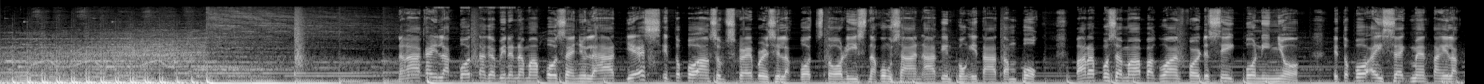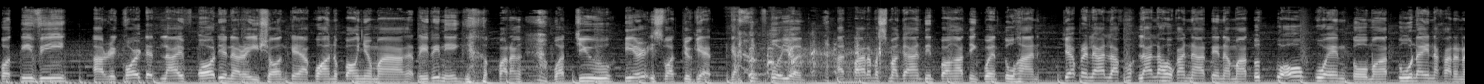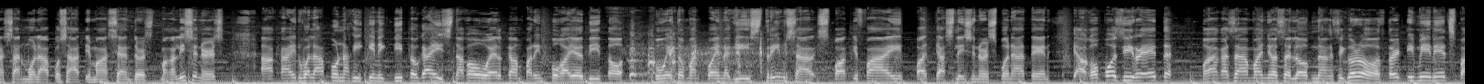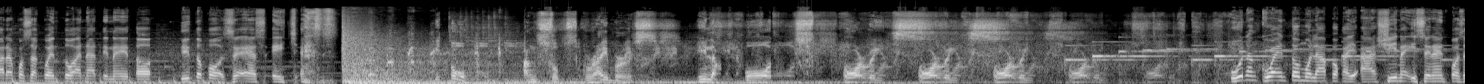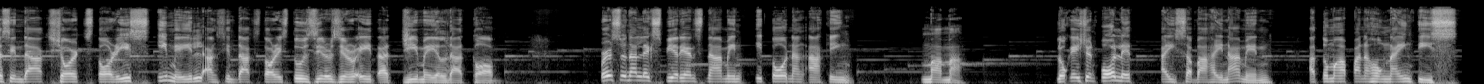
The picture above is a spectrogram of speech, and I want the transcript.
Nakakailakbot na gabi na naman po sa inyo lahat. Yes, ito po ang subscribers Hilakbot Stories na kung saan atin pong itatampok para po sa mga baguhan for the sake po ninyo. Ito po ay segment ng Hilakbot TV, a recorded live audio narration kaya kung ano po ang inyong maririnig, parang what you hear is what you get. Ganun po yun. At para mas magaan din po ang ating kwentuhan, syempre lalaho, lalahukan natin ang mga totoong kwento, mga tunay na karanasan mula po sa ating mga senders mga listeners. Ah, kahit wala po nakikinig dito guys, nako welcome pa rin po kayo dito. Kung ito man po ay nag stream sa Spotify, podcast listeners po natin. Ako po si Red, makakasama nyo sa loob ng siguro 30 minutes para po sa kwentuhan natin na ito dito po sa SHS. Ito ang subscribers. Hilakbot Stories. Stories. Stories. Stories. Unang kwento mula po kay Ashi na isinend po sa Sindak Short Stories. Email ang sindakstories2008 at gmail.com. Personal experience namin ito ng aking mama. Location po ulit ay sa bahay namin at noong mga panahong 90s.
